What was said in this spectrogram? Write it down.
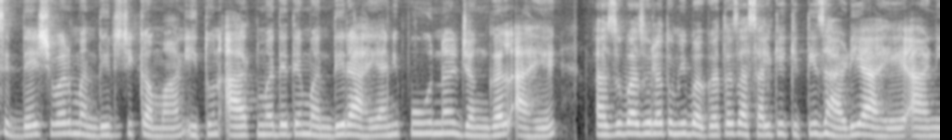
सिद्धेश्वर मंदिरची कमान इथून आतमध्ये ते मंदिर आहे आणि पूर्ण जंगल आहे. आजूबाजूला तुम्ही बघतच असाल की किती झाडी आहे आणि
